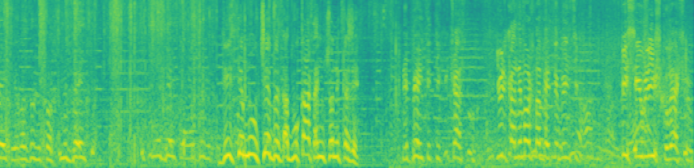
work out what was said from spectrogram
Бейте, я вас дуже прошу, не бейте. Не бейте, я вас дуже Десь ти мовчи без адвоката, нічого не кажи. Не бейте тільки чесно. Юлька не можна бити, він після в ліжку вечором.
